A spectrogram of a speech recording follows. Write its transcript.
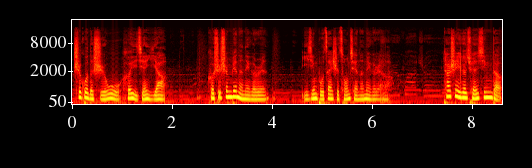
吃过的食物和以前一样，可是身边的那个人，已经不再是从前的那个人了。他是一个全新的、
